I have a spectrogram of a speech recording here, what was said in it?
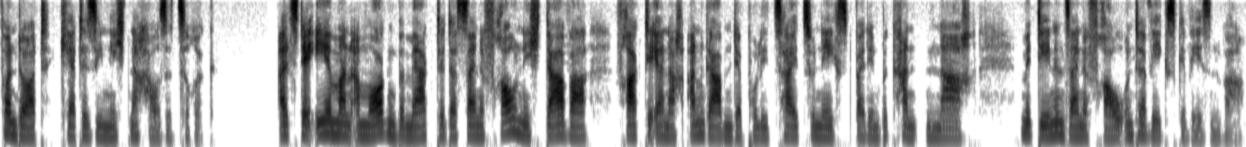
Von dort kehrte sie nicht nach Hause zurück. Als der Ehemann am Morgen bemerkte, dass seine Frau nicht da war, fragte er nach Angaben der Polizei zunächst bei den Bekannten nach, mit denen seine Frau unterwegs gewesen war.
